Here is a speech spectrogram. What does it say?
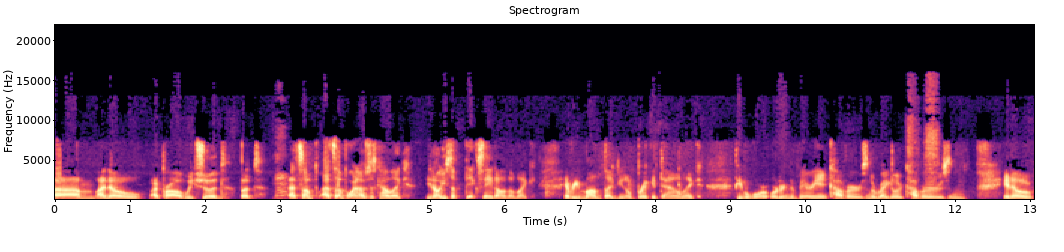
Um, I know I probably should, but No. at some at some point I was just kind of like, you know, I used to fixate on them. Like every month, I'd you know break it down. Like people were ordering the variant covers and the regular covers, and you know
